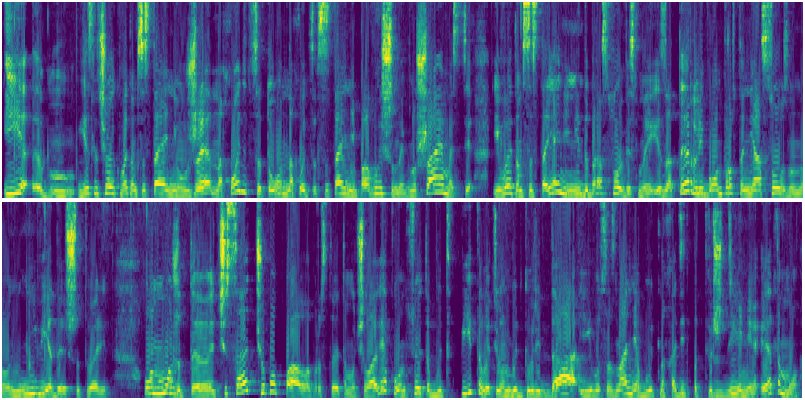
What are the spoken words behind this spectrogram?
И эм, если человек в этом состоянии уже находится, то он находится в состоянии повышенной внушаемости, и в этом состоянии недобросовестный эзотер, либо он просто неосознанно, он не ведает, что творит. Он может э, чесать, что попало просто этому человеку, он все это будет впитывать, и он будет говорить «да», и его сознание будет находить подтверждение этому.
